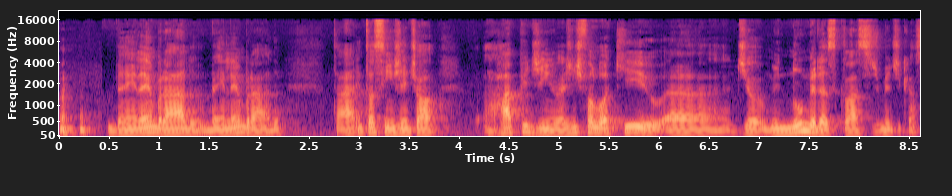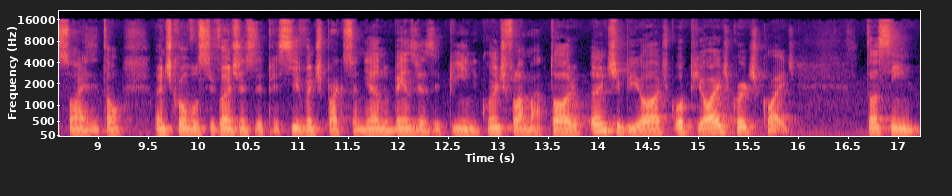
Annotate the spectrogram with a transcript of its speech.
bem lembrado, bem lembrado. Tá? Então, assim, gente, ó, rapidinho, a gente falou aqui uh, de inúmeras classes de medicações, então, anticonvulsivante, antidepressivo, antiparkinsoniano, benzodiazepínico, anti-inflamatório, antibiótico, opioide, corticoide. Então, assim,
